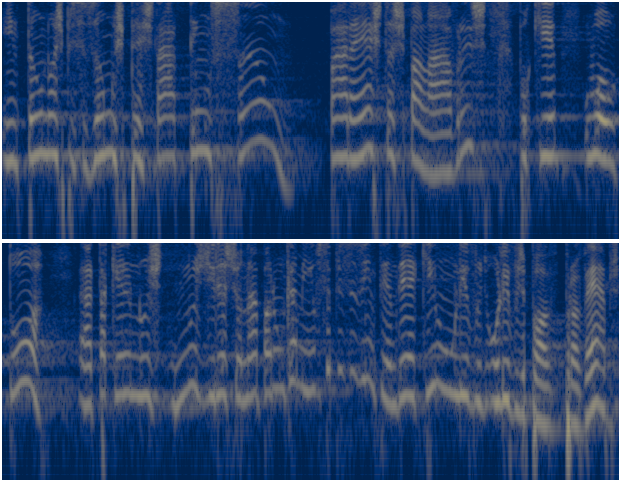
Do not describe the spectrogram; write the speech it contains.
Então nós precisamos prestar atenção para estas palavras, porque o autor está querendo nos, nos, direcionar para um caminho. Você precisa entender que um livro, o livro de Provérbios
